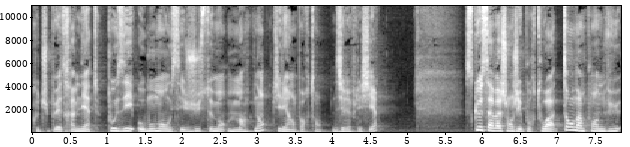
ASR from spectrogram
que tu peux être amené à te poser au moment où c'est justement maintenant qu'il est important d'y réfléchir. Ce que ça va changer pour toi, tant d'un point de vue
